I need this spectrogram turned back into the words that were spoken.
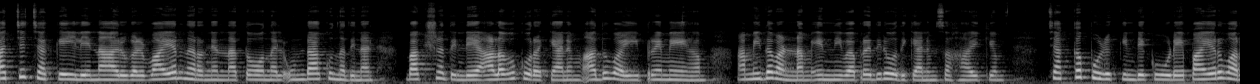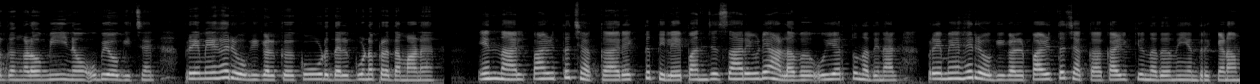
പച്ചച്ചക്കയിലെ നാരുകൾ വയർ നിറഞ്ഞെന്ന തോന്നൽ ഉണ്ടാക്കുന്നതിനാൽ ഭക്ഷണത്തിന്റെ അളവ് കുറയ്ക്കാനും അതുവഴി പ്രമേഹം അമിതവണ്ണം എന്നിവ പ്രതിരോധിക്കാനും സഹായിക്കും. ചക്കപ്പുഴുക്കിന്റെ കൂടെ പയറുവർഗങ്ങളോ മീനോ ഉപയോഗിച്ചാൽ പ്രമേഹ രോഗികൾക്ക് കൂടുതൽ ഗുണപ്രദമാണ്. എന്നാൽ പഴുത്ത ചക്ക രക്തത്തിലെ പഞ്ചസാരയുടെ അളവ് ഉയർത്തുന്നതിനാൽ പ്രമേഹ രോഗികൾ പഴുത്ത ചക്ക കഴിക്കുന്നത് നിയന്ത്രിക്കണം.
